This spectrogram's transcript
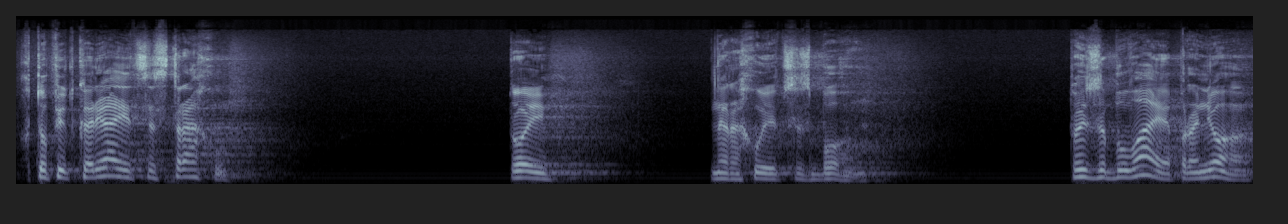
Хто підкоряється страху, той не рахується з Богом. Той забуває про нього.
